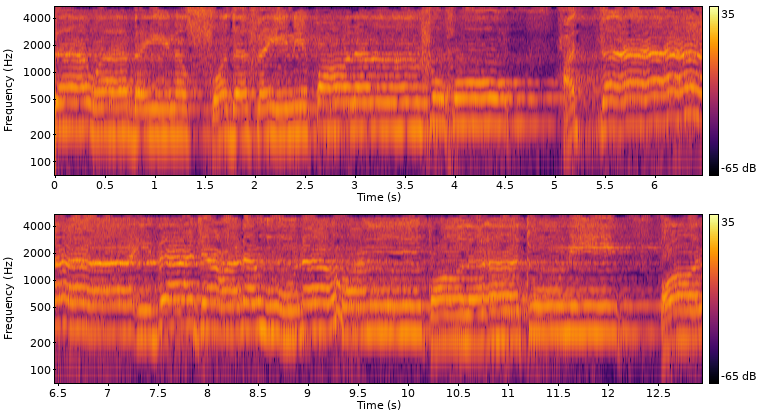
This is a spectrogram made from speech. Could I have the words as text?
ساوى بين الصدفين قال انفخوا حتى إذا جعله نارا قال آتوني قال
